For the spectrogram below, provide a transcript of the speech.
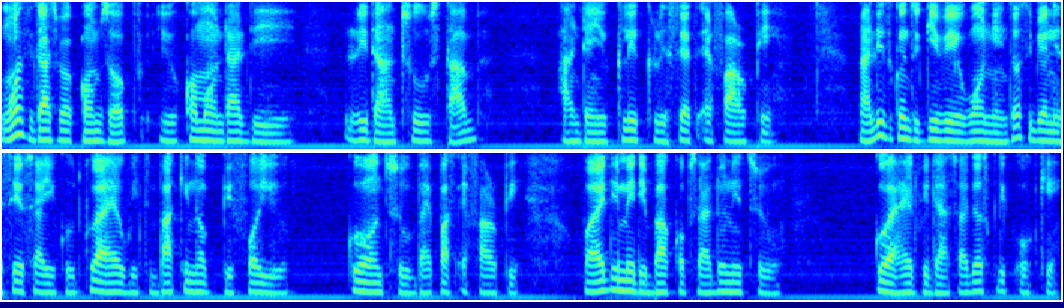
Once the dashboard comes up, you come under the read and tools tab and then you click reset FRP. Now this is going to give you a warning just to be on the safe side you could go ahead with backing up before you go on to bypass FRP but I already made a backup so I don't need to go ahead with that so I just click OK.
